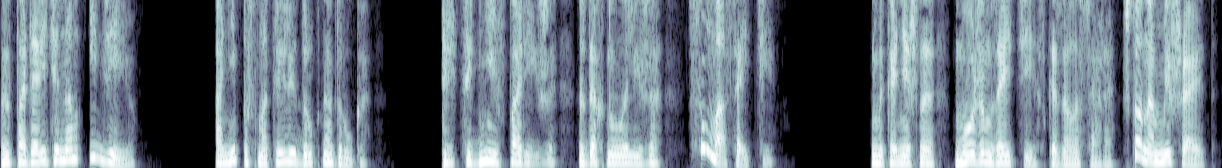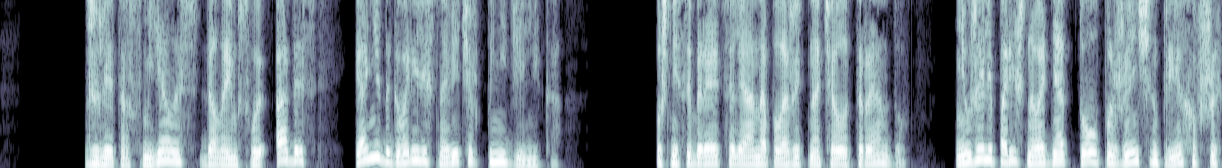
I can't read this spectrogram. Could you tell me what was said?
Вы подарите нам идею». Они посмотрели друг на друга. «Тридцать дней в Париже», — вздохнула Лиза. «С ума сойти». «Мы, конечно, можем зайти», — сказала Сара. «Что нам мешает?» Джульетта рассмеялась, дала им свой адрес — и они договорились на вечер понедельника. Уж не собирается ли она положить начало тренду? Неужели Париж наводнят толпы женщин, приехавших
